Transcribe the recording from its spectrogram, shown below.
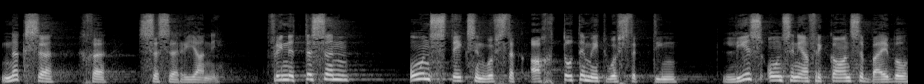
nikse ge Caesarea nie. Vriende tussen Ons teks in hoofstuk 8 tot en met hoofstuk 10 lees ons in die Afrikaanse Bybel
